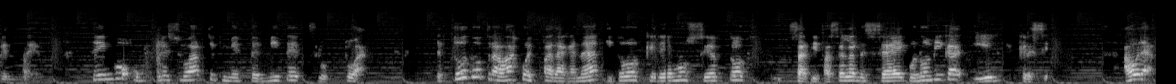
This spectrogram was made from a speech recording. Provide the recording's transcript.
vender. Tengo un precio alto que me permite fluctuar. Todo trabajo es para ganar y todos queremos, ¿cierto?, satisfacer las necesidades económicas y ir creciendo. Ahora,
